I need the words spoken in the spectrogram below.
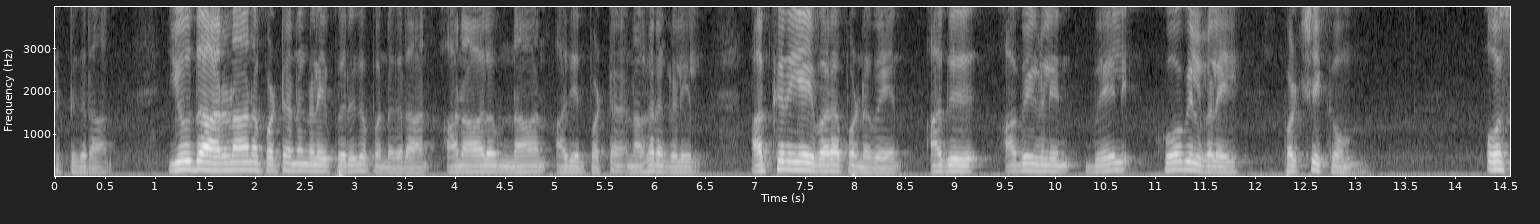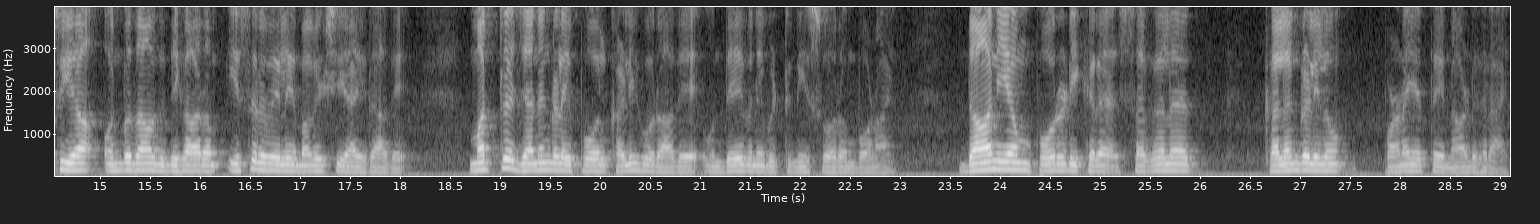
கட்டுகிறான். யூத அரணான பட்டணங்களை பெருக பண்ணுகிறான். ஆனாலும் நான் அதன் பட்ட நகரங்களில் அக்கினியை வர பண்ணுவேன். அது அவைகளின் வேலி கோவில்களை பட்சிக்கும். ஓசியா ஒன்பதாவது அதிகாரம் இஸ்ரவேலே மகிழ்ச்சியாயிராதே. மற்ற ஜனங்களைப் போல் களி கூறாதே உன் தேவனை விட்டு நீ சோரம் போனாய். தானியம் போரடிக்கிற சகல கலங்களிலும் பணயத்தை நாடுகிறாய்.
